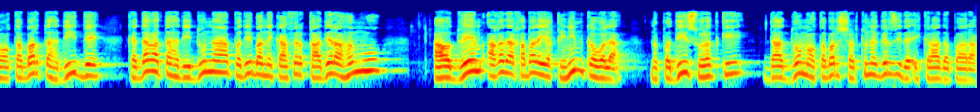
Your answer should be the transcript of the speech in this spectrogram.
معتبر تهدید دی که دغه تهدیدونه په دې باندې کافر قادر هم وو او دویم هغه دا خبره یقینیم کوله نو په دې صورت کې دا دوه معتبر شرطونه ګرځي د اکراه د پاره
